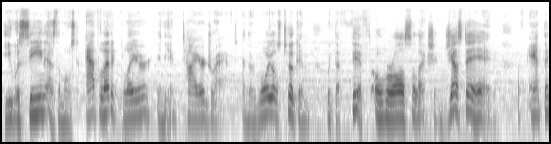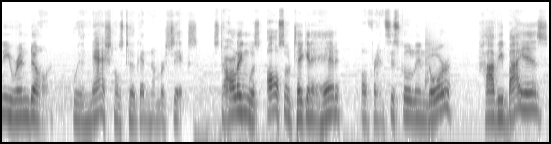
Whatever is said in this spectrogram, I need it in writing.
He was seen as the most athletic player in the entire draft, and the Royals took him with the fifth overall selection, just ahead of Anthony Rendon, who the Nationals took at number six. Starling was also taken ahead of Francisco Lindor, Javi Baez,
